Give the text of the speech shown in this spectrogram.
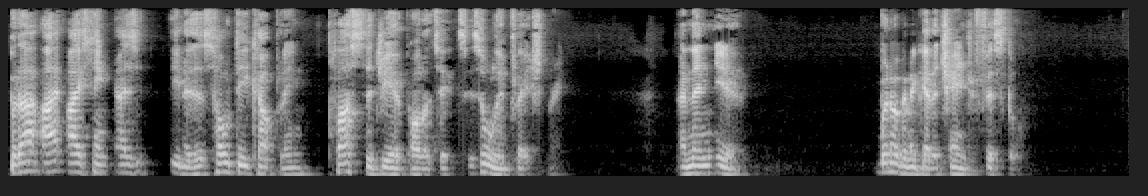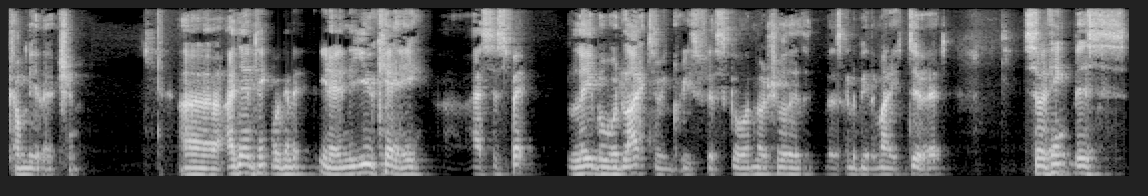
but I, I, I, think as you know, this whole decoupling plus the geopolitics is all inflationary. And then, you know, we're not going to get a change of fiscal come the election. Uh, I don't think we're going to, you know, in the UK, I suspect Labour would like to increase fiscal. I'm not sure there's, there's going to be the money to do it. So I think this,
